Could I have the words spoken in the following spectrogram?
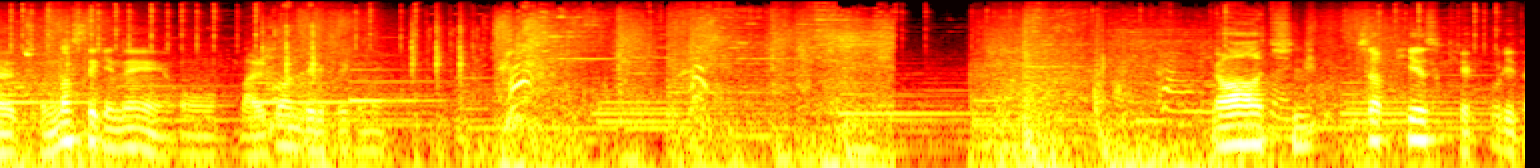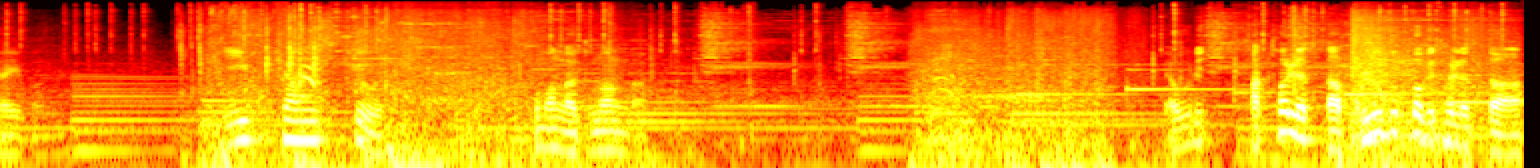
아, 야, 존나 세긴 해. 어, 말도 안 되게 세긴 해. 야, 진짜 피해서 개꿀이다, 이건. 이평수. 도망가, 도망가. 야, 우리 다 털렸다. 블루두껍이 털렸다.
